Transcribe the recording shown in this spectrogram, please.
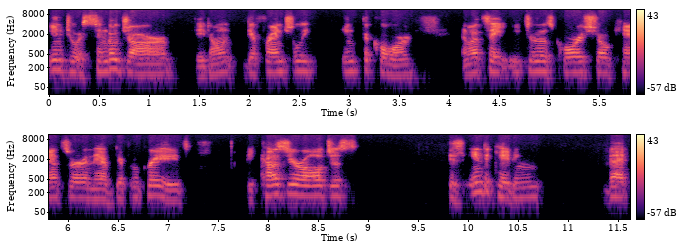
into a single jar. They don't differentially ink the core. And let's say each of those cores show cancer and they have different grades. Because the urologist is indicating that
